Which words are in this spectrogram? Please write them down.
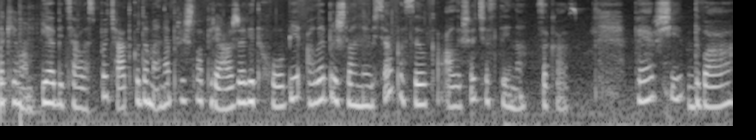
Як я вам і обіцяла спочатку, до мене прийшла пряжа від хобі, але прийшла не уся посилка, а лише частина заказу. Перші два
